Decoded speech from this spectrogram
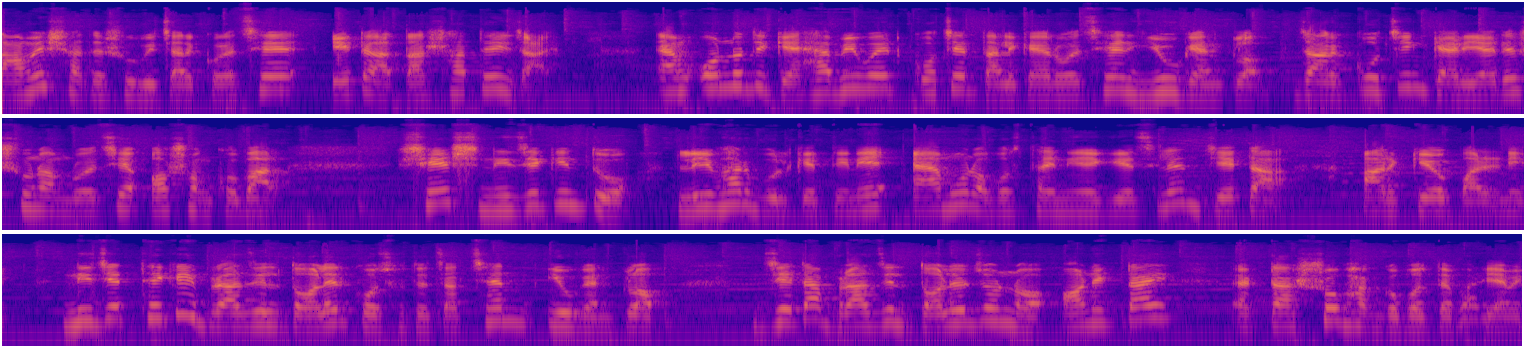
নামের সাথে সুবিচার করেছে, এটা তার সাথেই যায়। অন্যদিকে হ্যাভিওয়েট কোচের তালিকায় রয়েছেন ইউগ্যান ক্লব যার কোচিং ক্যারিয়ারে সুনাম রয়েছে অসংখ্যবার। শেষ নিজে কিন্তু লিভারপুলকে তিনি এমন অবস্থায় নিয়ে গিয়েছিলেন, যেটা আর কেউ পারেনি। নিজের থেকেই ব্রাজিল দলের কোচ হতে চাচ্ছেন ইউগেন ক্লব যেটা ব্রাজিল দলের জন্য অনেকটাই একটা সৌভাগ্য বলতে পারি আমি।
